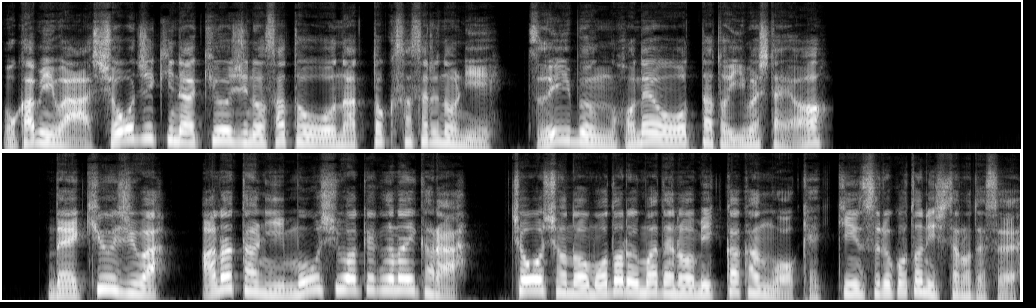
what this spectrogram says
お上は正直な給仕の佐藤を納得させるのに、随分骨を折ったと言いましたよ。で、給仕は、あなたに申し訳がないから、長所の戻るまでの3日間を欠勤することにしたのです。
